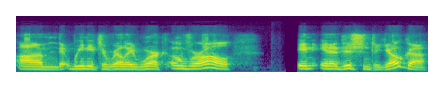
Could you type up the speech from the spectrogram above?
Um, that we need to really work overall. In in addition to yoga,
